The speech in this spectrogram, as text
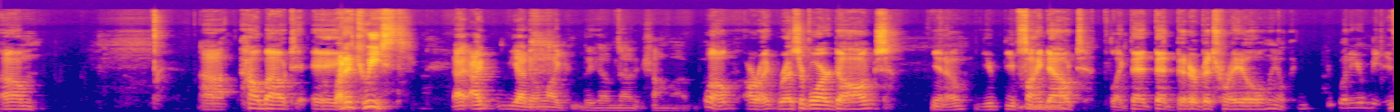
um uh how about a What a twist! I, I yeah, I don't like the um, Shyamalan. well all right reservoir dogs you know you you find Mhm. out like that that bitter betrayal you know what do you mean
